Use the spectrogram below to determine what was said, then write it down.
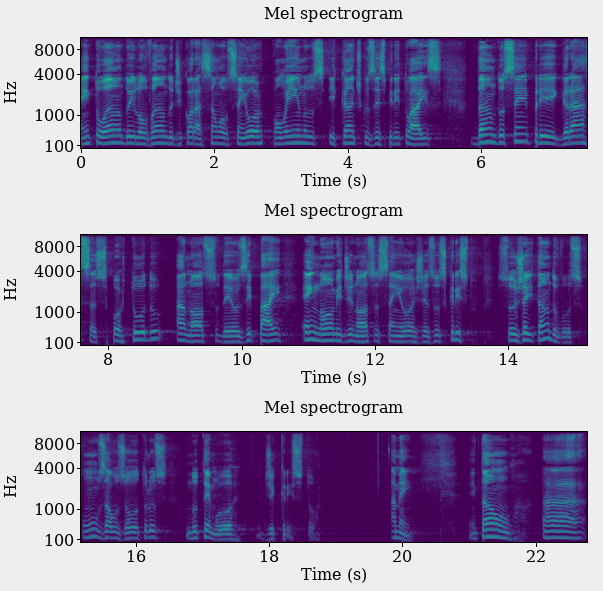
entoando e louvando de coração ao Senhor com hinos e cânticos espirituais dando sempre graças por tudo a nosso Deus e Pai, em nome de nosso Senhor Jesus Cristo, sujeitando-vos uns aos outros no temor de Cristo. Amém. Então, ah,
